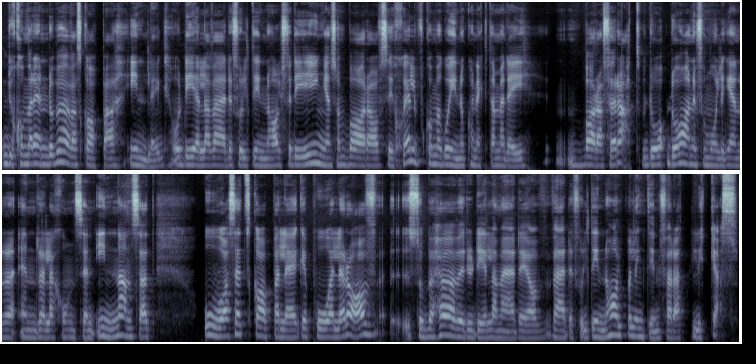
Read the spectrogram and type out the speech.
du kommer ändå behöva skapa inlägg och dela värdefullt innehåll. För det är ingen som bara av sig själv kommer gå in och connecta med dig bara för att. Då, då har ni förmodligen en relation sen innan. Så att oavsett skaparläge på eller av så behöver du dela med dig av värdefullt innehåll på LinkedIn för att lyckas.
